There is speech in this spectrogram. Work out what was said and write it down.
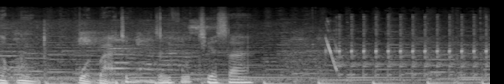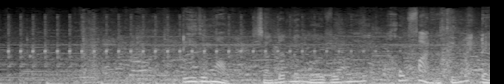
ngập ngừng buồn bã trước những giây phút chia xa. Đi du học sang đất nước mới với ngữ không phải là tiếng mẹ đẻ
